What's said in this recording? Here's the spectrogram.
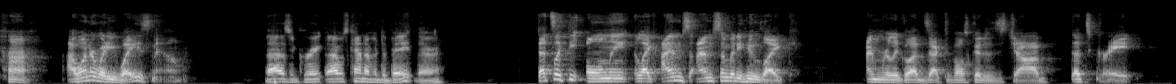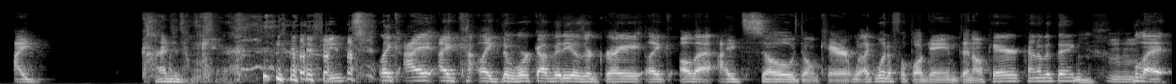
Huh. I wonder what he weighs now. That was a great. That was kind of a debate there. That's like the only like I'm I'm somebody who like I'm really glad Zach Duval's good at his job. That's great. I kind of don't care. You know I mean, like I I like the workout videos are great, like all that. I so don't care. Like win a football game, then I'll care, kind of a thing. Mhm. But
